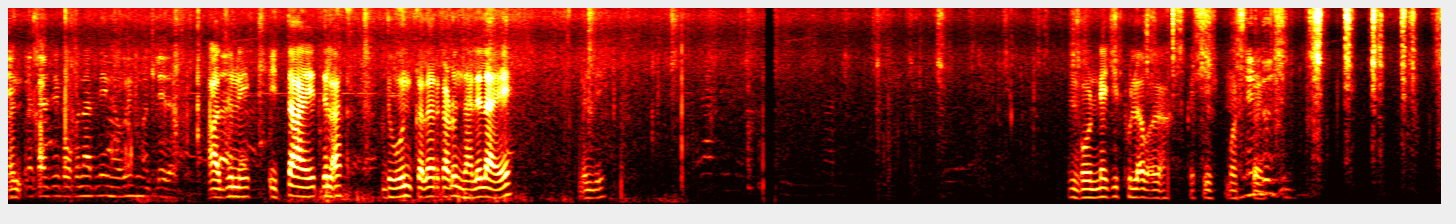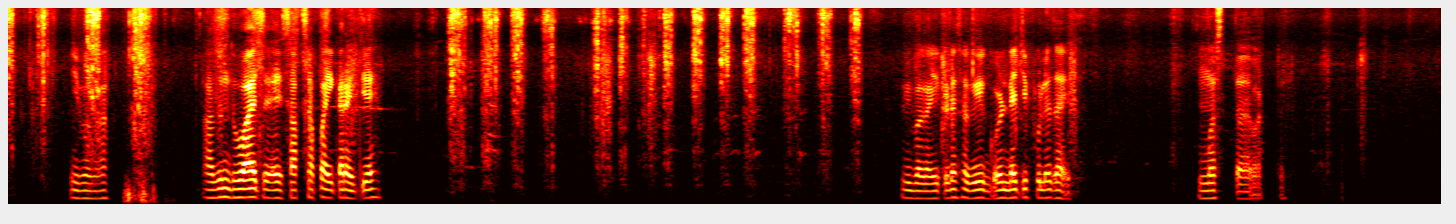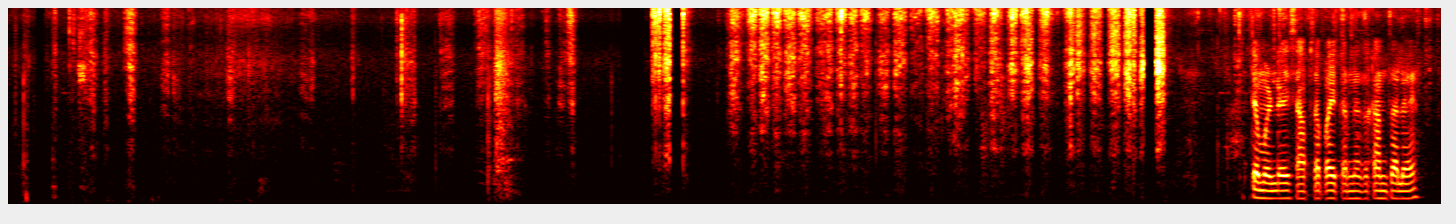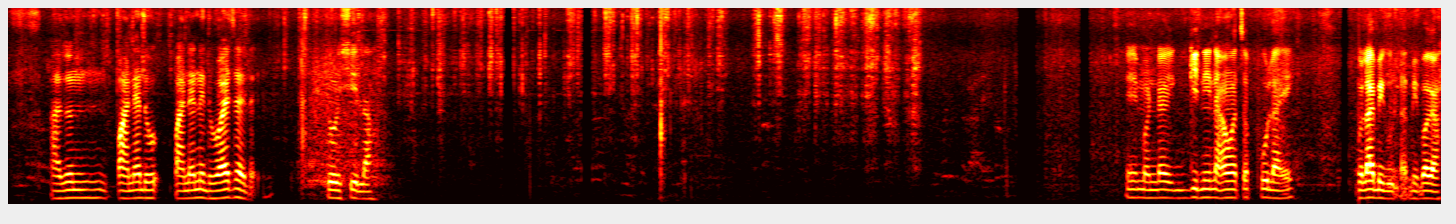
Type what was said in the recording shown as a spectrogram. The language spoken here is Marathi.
आणि- एक प्रकारची कोकणातली नवरीच म्हटले जाते. अजून एक इथं आहे त्याला धुवून कलर काढून झालेला आहे. म्हणजे गोंड्याची फुलं बघा कशी मस्त आहे. ही बघा. अजून धुवायचं आहे साफसफाई करायची आहे. मी बघा इकडे सगळी गोंड्याची फुलंच आहेत. मस्त वाटतं. त्या मंडळी साफसफाई करण्याचं काम चालू आहे. अजून पाण्या धु पाण्याने धुवायचं आहे तुळशीला. हे मंडळी गिनी नावाचं फूल आहे. गुलाबी गुलाबी बघा.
